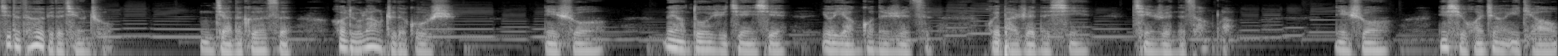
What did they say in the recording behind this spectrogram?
记得特别的清楚，你讲的鸽子和流浪者的故事。你说，那样多雨间歇有阳光的日子，会把人的心浸润的苍老。你说，你喜欢这样一条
